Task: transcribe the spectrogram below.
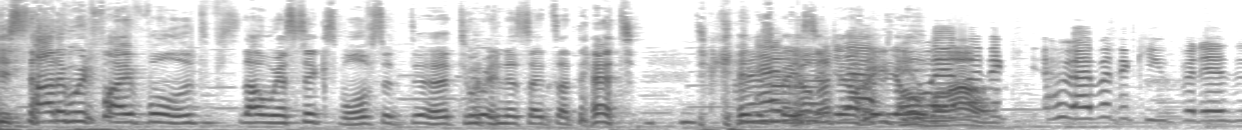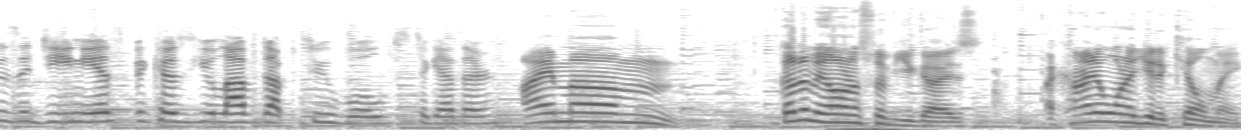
we started with five wolves. Now we're six wolves, and uh, two innocents are dead. The game is basically already Oh, over. whoever, wow. the, whoever the cupid is is a genius because you loved up two wolves together. I'm um gonna be honest with you guys. I kind of wanted you to kill me.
